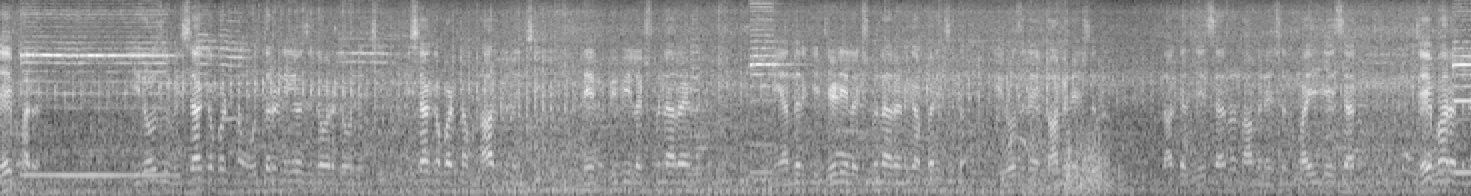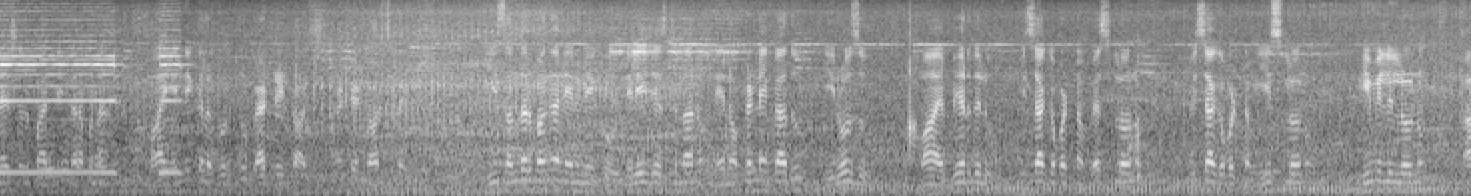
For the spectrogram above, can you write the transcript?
జై భారత్ ఈరోజు విశాఖపట్నం ఉత్తర నియోజకవర్గం నుంచి విశాఖపట్నం నార్త్ నుంచి నేను వివి లక్ష్మీనారాయణ. మీ అందరికీ జేడీ లక్ష్మీనారాయణగా పరిచితం. ఈరోజు నేను నామినేషన్ దాఖలు చేశాను నామినేషన్ ఫైల్ చేశాను. జై భారత్ నేషనల్ పార్టీ తరఫున మా ఎన్నికల గుర్తు బ్యాటరీ టార్చ్ అంటే టార్చ్ లైట్. ఈ సందర్భంగా నేను మీకు తెలియజేస్తున్నాను నేను ఒక్కడనే కాదు ఈరోజు మా అభ్యర్థులు విశాఖపట్నం వెస్ట్లోను విశాఖపట్నం ఈస్ట్లోను భీమిలిలోను ఆ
